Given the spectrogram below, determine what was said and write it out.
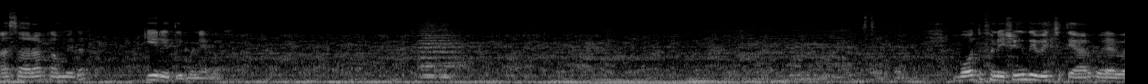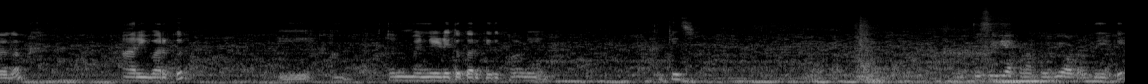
ਆ ਸਾਰਾ ਕੰਮ ਇਹਦਾ ਘੇਰੇ ਤੇ ਬਣਿਆ ਹੋਇਆ ਬਹੁਤ ਫਿਨਿਸ਼ਿੰਗ ਦੇ ਵਿੱਚ ਤਿਆਰ ਹੋਇਆ ਹੋਇਆ ਆਰੀ ਵਰਕ ਇਹ ਤੁਹਾਨੂੰ ਮੈਂ ਨੇੜੇ ਤੋਂ ਕਰਕੇ ਦਿਖਾਉਣੀ ਹੈ ਠੀਕ ਹੈ ਜੀ। ਤੁਸੀਂ ਵੀ ਆਪਣਾ ਕੋਈ ਵੀ ਆਰਡਰ ਦੇ ਕੇ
